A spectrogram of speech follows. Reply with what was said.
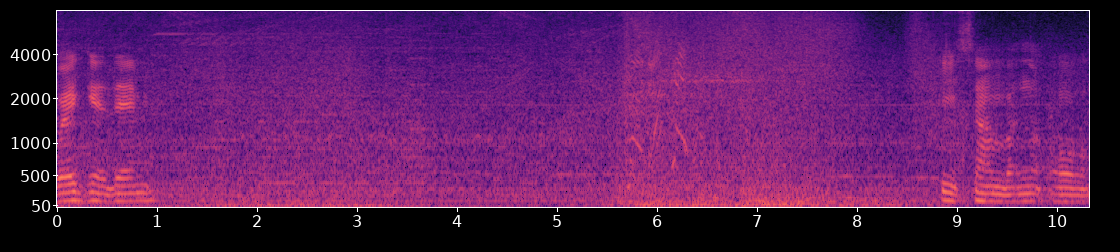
We're good, damn. He's some, but not all.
